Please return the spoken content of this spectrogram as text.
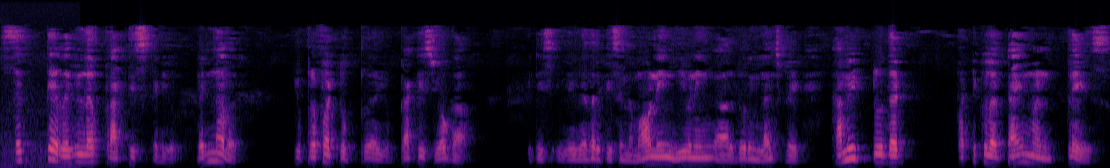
Set a regular practice schedule. Whenever you prefer to uh, practice yoga, it is whether it is in the morning, evening, or during lunch break, commit to that particular time and place.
